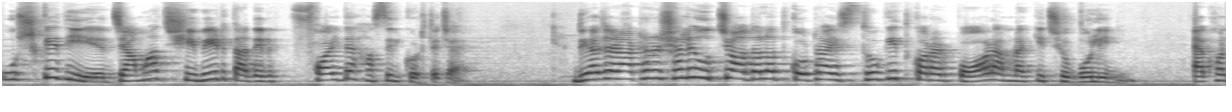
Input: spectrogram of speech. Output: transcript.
উস্কে দিয়ে জামাত শিবির তাদের ফয়দা হাসিল করতে চায়। দুই হাজার আঠারো সালে উচ্চ আদালত কোটা স্থগিত করার পর আমরা কিছু বলিনি। এখন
